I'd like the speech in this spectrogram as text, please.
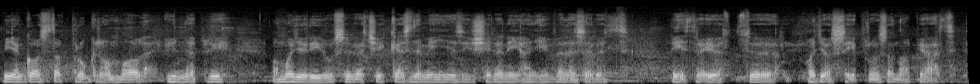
milyen gazdag programmal ünnepli a Magyar Író Szövetség kezdeményezésére néhány évvel ezelőtt létrejött Magyar Szépróza napját.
